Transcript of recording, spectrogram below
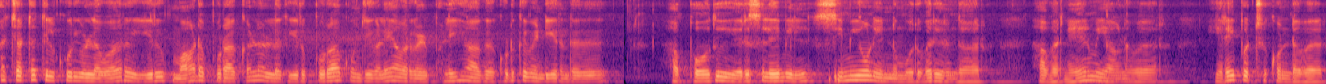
அச்சட்டத்தில் கூறியுள்ளவாறு இரு மாடப்புறாக்கள் அல்லது இரு புறா குஞ்சுகளை அவர்கள் பலியாக கொடுக்க வேண்டியிருந்தது. அப்போது எருசலேமில் சிமியோன் என்னும் ஒருவர் இருந்தார். அவர் நேர்மையானவர் இறைப்பற்று கொண்டவர்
